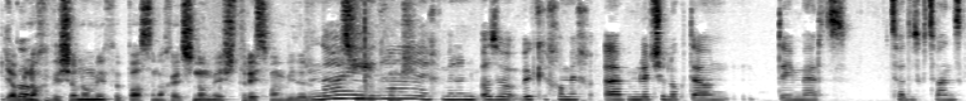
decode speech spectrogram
ich ja, aber nachher wirst du ja noch mehr verpassen, nachher hättest du noch mehr Stress, wenn du wieder Nein, zurückkommst. nein, ich bin also wirklich, ich habe mich äh, beim letzten Lockdown, den im März 2020,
